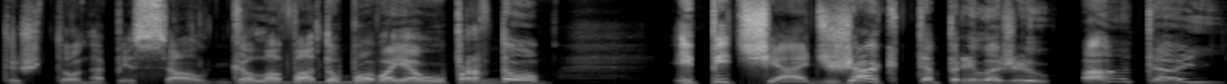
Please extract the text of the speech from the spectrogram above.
Ты что написал? Голова дубовая, управдом. И печать Жак-то приложил. А, дай.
